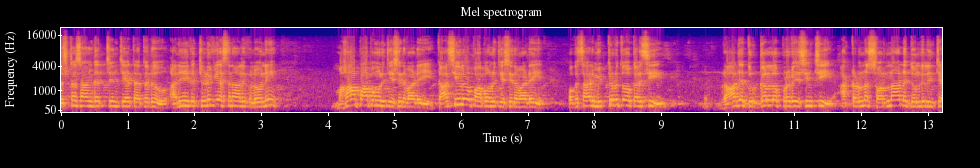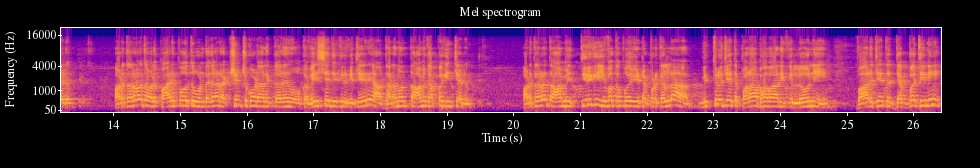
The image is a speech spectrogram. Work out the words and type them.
దుష్ట సాంగత్యం చేత అతడు అనేక చెడు వ్యసనాలకు లోని మహాపాపములు చేసిన వాడై కాశీలో పాపములు చేసిన వాడై ఒకసారి మిత్రుడితో కలిసి రాజదుర్గంలో ప్రవేశించి అక్కడున్న స్వర్ణాన్ని దొంగిలించాడు. వాడు తర్వాత వాళ్ళు పారిపోతూ ఉండగా రక్షించుకోవడానికి కానీ ఒక వేశ్య దగ్గరికి చేరి ఆ ధనమంతా ఆమెకు అప్పగించాడు. వాడి తర్వాత ఆమె తిరిగి ఇవ్వకపోయేటప్పటికల్లా మిత్రుల చేత పరాభవానికి లోని వారి చేత దెబ్బతిని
